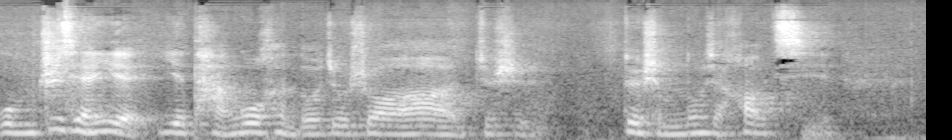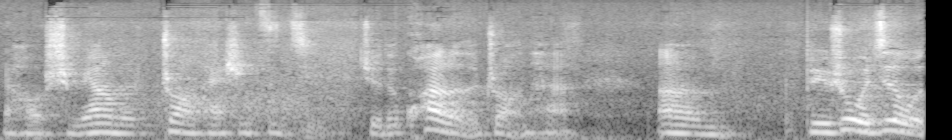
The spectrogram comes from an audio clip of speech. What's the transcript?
我们之前也也谈过很多，就说啊，就是对什么东西好奇，然后什么样的状态是自己觉得快乐的状态。嗯，比如说，我记得我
